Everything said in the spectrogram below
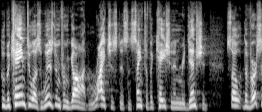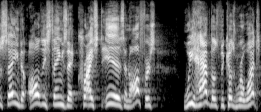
who became to us wisdom from God, righteousness and sanctification and redemption. So the verse is saying that all these things that Christ is and offers, we have those because we're what?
